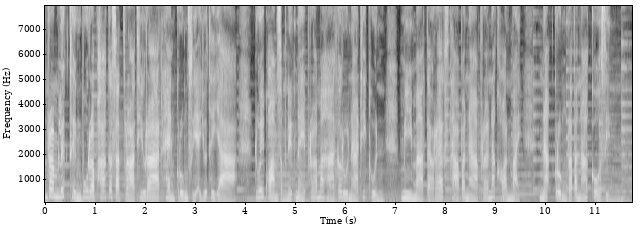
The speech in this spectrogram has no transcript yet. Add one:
การรำลึกถึงบูรพกษัตราธิราชแห่งกรุงศรีอยุธยา ด้วยความสำนึกในพระมหากรุณาธิคุณ มีมาแต่แรกสถาปนาพระนครใหม่ ณกรุงรัตนโกสินทร์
